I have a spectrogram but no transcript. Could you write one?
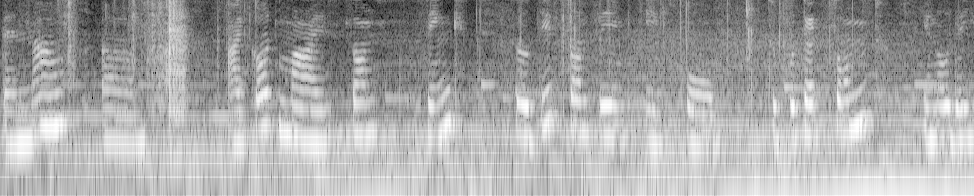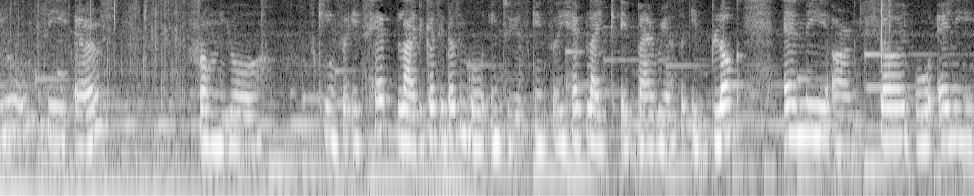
Then now um, I got my sun zinc so this sun zinc is for to protect sun you know the UV air from your skin. So it help like because it doesn't go into your skin. So it help like a barrier. So it block any um sun or any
